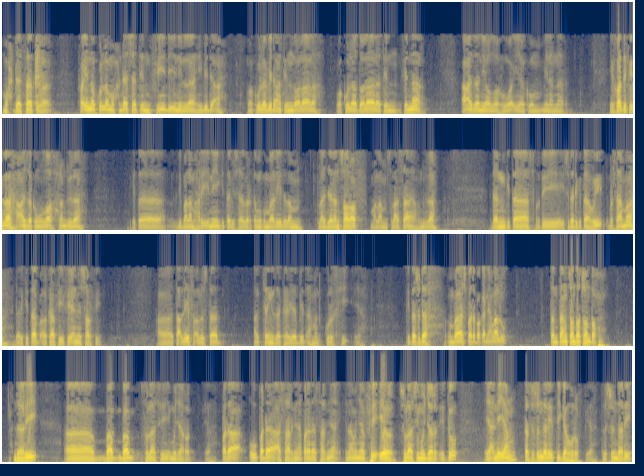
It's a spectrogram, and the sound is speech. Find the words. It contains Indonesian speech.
muhdatsatuha. Fa inna kulla muhdatsatin fi dinillahi bid'ah wa kulla bid'atin dalalah wa kulla dalalatin finnar. A'azani Allahu wa iyyakum minan nar. Ikhwati fillah a'azakumullah alhamdulillah. Kita di malam hari ini kita bisa bertemu kembali dalam pelajaran sorof malam Selasa alhamdulillah. Dan kita seperti sudah diketahui bersama dari kitab Al-Kafi fi Ilmi Sarfi. Uh, Taklif Al-Ustaz Aceng Zakaria bin Ahmad Kurhi ya. Kita sudah membahas pada pekan yang lalu tentang contoh-contoh dari bab-bab uh, sulasi mujarad ya. Pada u uh, pada asarnya, pada dasarnya namanya fiil sulasi mujarad itu yakni yang tersusun dari tiga huruf ya, tersusun dari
